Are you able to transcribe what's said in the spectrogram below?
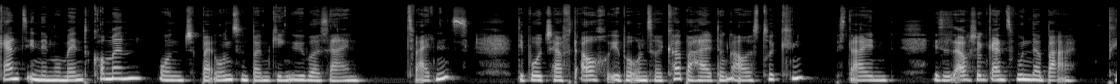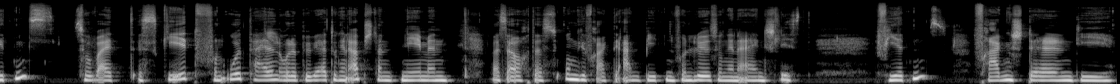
ganz in den Moment kommen und bei uns und beim Gegenüber sein. Zweitens, die Botschaft auch über unsere Körperhaltung ausdrücken. Bis dahin ist es auch schon ganz wunderbar. Drittens, soweit es geht, von Urteilen oder Bewertungen Abstand nehmen, was auch das ungefragte Anbieten von Lösungen einschließt. Viertens, Fragen stellen, die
